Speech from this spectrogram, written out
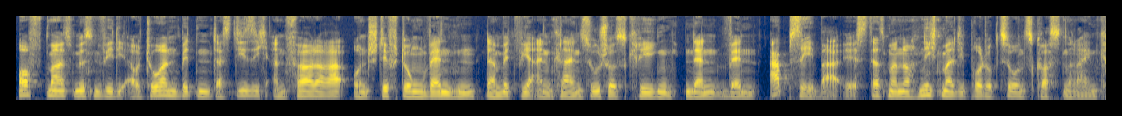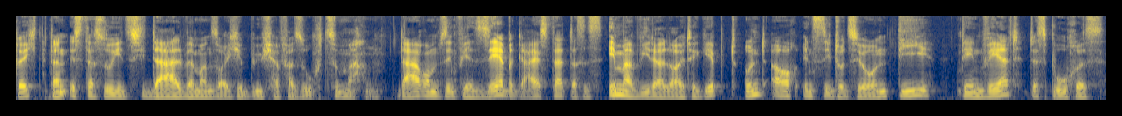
Oftmals müssen wir die Autoren bitten, dass die sich an Förderer und Stiftungen wenden, damit wir einen kleinen Zuschuss kriegen. Denn wenn absehbar ist, dass man noch nicht mal die Produktionskosten reinkriegt, dann ist das suizidal, wenn man solche Bücher versucht zu machen. Darum sind wir sehr begeistert, dass es immer wieder Leute gibt und auch Institutionen, die den Wert des Buches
